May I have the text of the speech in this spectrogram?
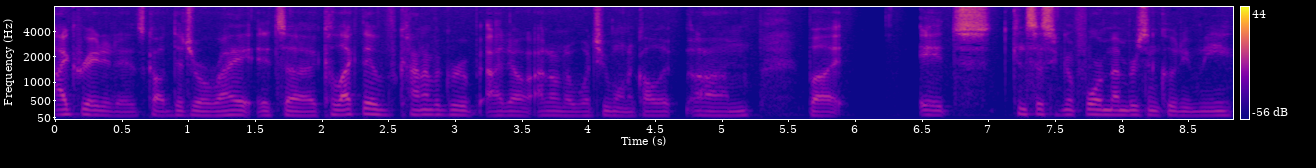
I created it. It's called Digital Riot. It's a collective kind of a group. I don't I don't know what you want to call it. Um, but it's consisting of four members, including me.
